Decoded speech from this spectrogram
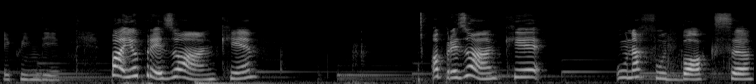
E quindi... Poi ho preso anche... Ho preso anche una food box.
